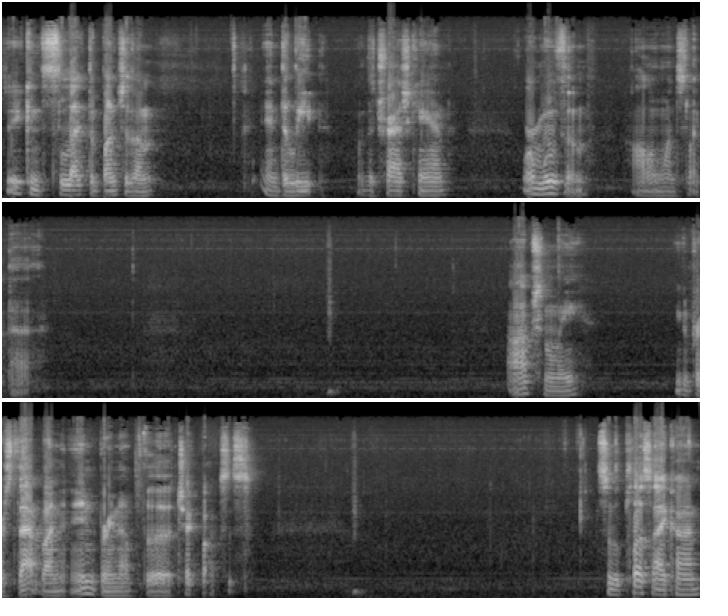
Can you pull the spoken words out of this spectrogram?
So you can select a bunch of them and delete with the trash can or move them all at once like that. Optionally, you can press that button and bring up the checkboxes. So the plus icon,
